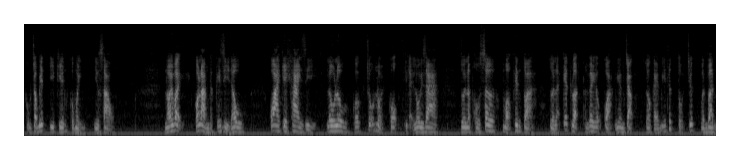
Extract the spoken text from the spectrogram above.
cũng cho biết ý kiến của mình như sau. Nói vậy có làm được cái gì đâu, có ai kê khai gì, lâu lâu có chỗ nổi cộm thì lại lôi ra, rồi lập hồ sơ mở phiên tòa, rồi lại kết luận gây hậu quả nghiêm trọng do kém ý thức tổ chức vân vân.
